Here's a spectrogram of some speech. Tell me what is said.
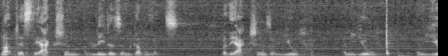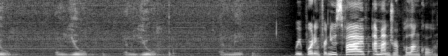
not just the action of leaders and governments, but the actions of you and you and you and you and you and me. Reporting for News 5, I'm Andrea Polanco.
